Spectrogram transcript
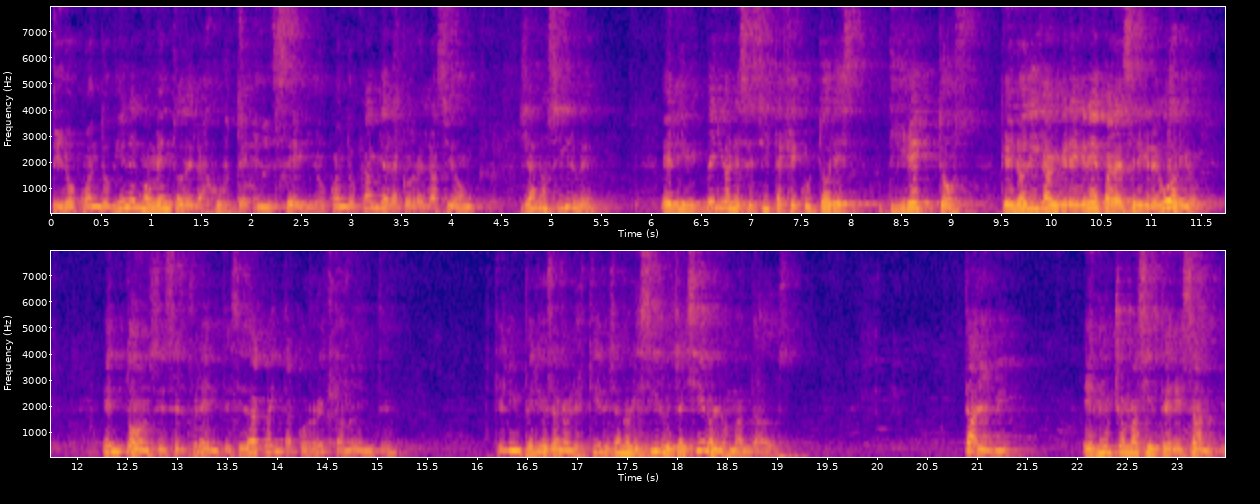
Pero cuando viene el momento del ajuste en serio, cuando cambia la correlación, ya no sirve. El imperio necesita ejecutores directos que no digan Gregre para decir Gregorio. Entonces el frente se da cuenta correctamente que el imperio ya no les quiere, ya no les sirve, ya hicieron los mandados. Talvi es mucho más interesante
